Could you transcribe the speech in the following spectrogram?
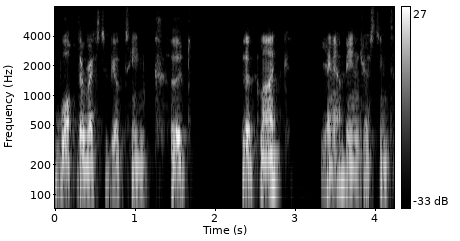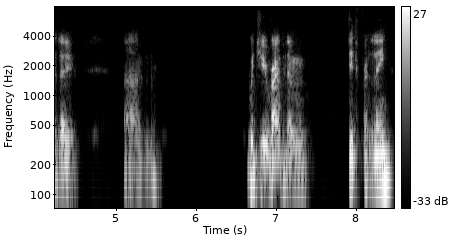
what the rest of your team could look like. Yeah. I think that'd be interesting to do. Um, would you rank them differently?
